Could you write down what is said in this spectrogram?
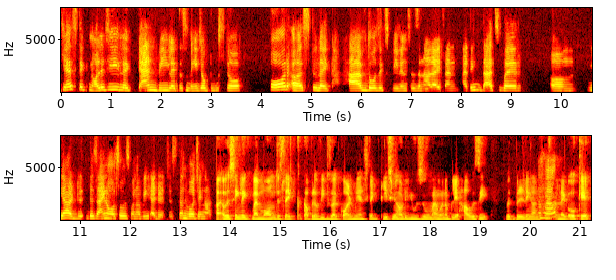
yes, technology like can be like this major booster for us to like have those experiences in our life, and I think that's where um yeah, d design also is gonna be headed, just converging our I was saying like my mom just like a couple of weeks ago called me and she like, teach me how to use Zoom. I'm gonna play housey with building aunties. Uh-huh. I'm like, okay,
